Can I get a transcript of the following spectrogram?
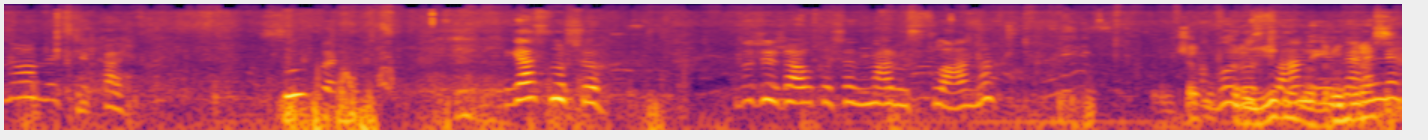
Ну, але чекай. Супер. Ясно, що дуже жалко, що нема Руслана. Нічого, Бо приїде Руслан на і другий раз. Неля,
